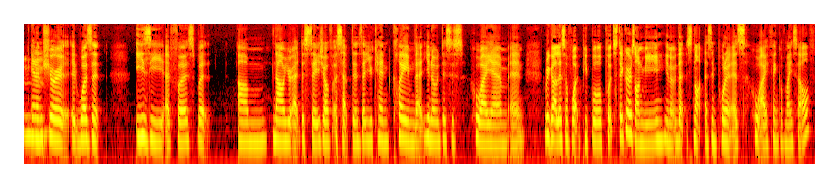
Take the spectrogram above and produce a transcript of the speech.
mm-hmm. and i'm mm-hmm. sure it wasn't easy at first but um, now you're at the stage of acceptance that you can claim that you know this is who i am and regardless of what people put stickers on me you know that's not as important as who i think of myself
